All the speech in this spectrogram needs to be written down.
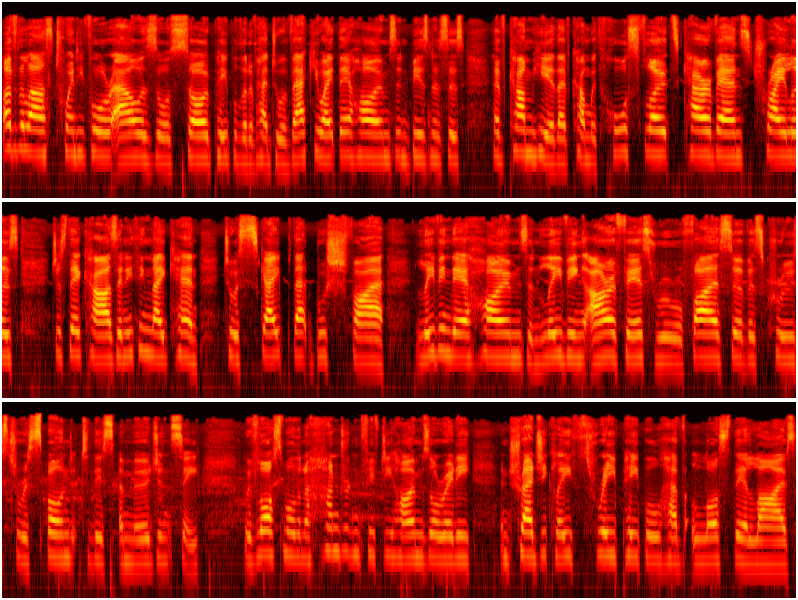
Over the last 24 hours or so, people that have had to evacuate their homes and businesses have come here. They've come with horse floats, caravans, trailers, just their cars, anything they can to escape that bushfire, leaving their homes and leaving RFS, Rural Fire Service crews to respond to this emergency. We've lost more than 150 homes already, and tragically, three people have lost their lives.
